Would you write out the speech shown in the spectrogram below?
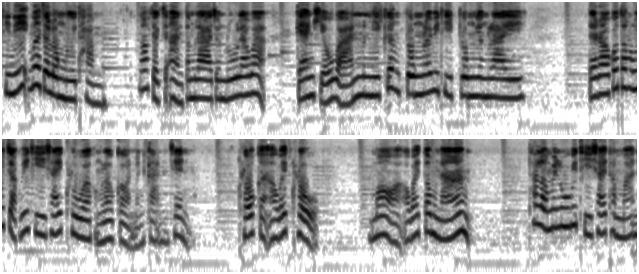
ทีนี้เมื่อจะลงมือทำนอกจากจะอ่านตำราจนรู้แล้วว่า แกงเขียวหวานมันมีเครื่องปรุงและวิธีปรุงอย่างไร แต่เราก็ต้องรู้จักวิธีใช้ครัวของเราก่อนเหมือนกัน เช่น ครกเอาไว้โขลกหม้อเอาไว้ต้มน้ำ ถ้าเราไม่รู้วิธีใช้ธรรมะใน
